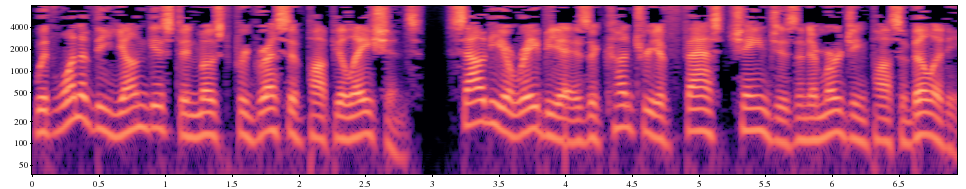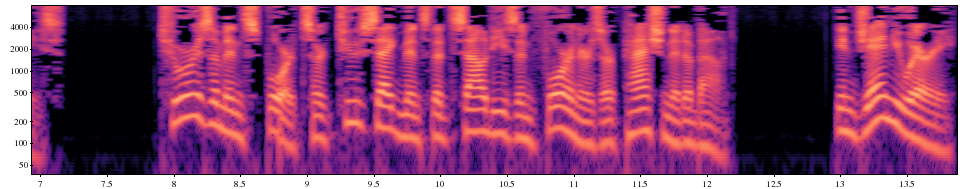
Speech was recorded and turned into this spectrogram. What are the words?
With one of the youngest and most progressive populations, Saudi Arabia is a country of fast changes and emerging possibilities. Tourism and sports are two segments that Saudis and foreigners are passionate about. In January,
